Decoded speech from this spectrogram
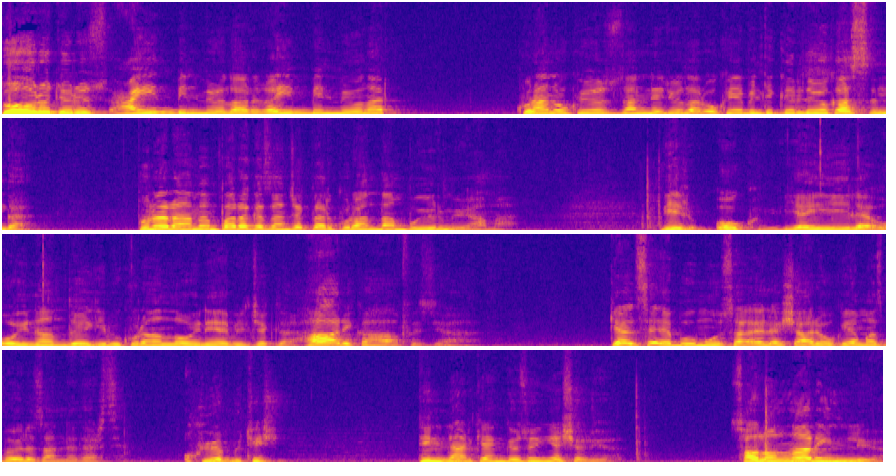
Doğru dürüst ayin bilmiyorlar, gayim bilmiyorlar. Kur'an okuyoruz zannediyorlar. Okuyabildikleri de yok aslında. Buna rağmen para kazanacaklar Kur'an'dan buyurmuyor ama. Bir ok yayıyla oynandığı gibi Kur'an'la oynayabilecekler. Harika hafız ya. Gelse Ebu Musa el-Eşari okuyamaz böyle zannedersin. Okuyor müthiş. Dinlerken gözün yaşarıyor. Salonlar inliyor.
